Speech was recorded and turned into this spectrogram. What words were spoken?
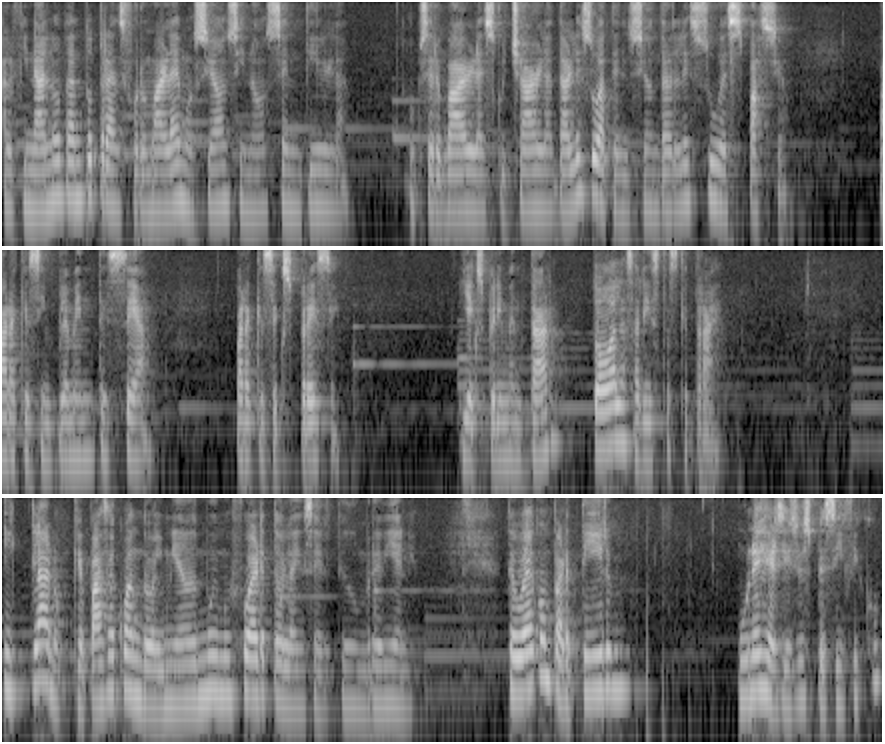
Al final no tanto transformar la emoción, sino sentirla, observarla, escucharla, darle su atención, darle su espacio para que simplemente sea, para que se exprese y experimentar todas las aristas que trae. Y claro, ¿qué pasa cuando el miedo es muy muy fuerte o la incertidumbre viene? Te voy a compartir un ejercicio específico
